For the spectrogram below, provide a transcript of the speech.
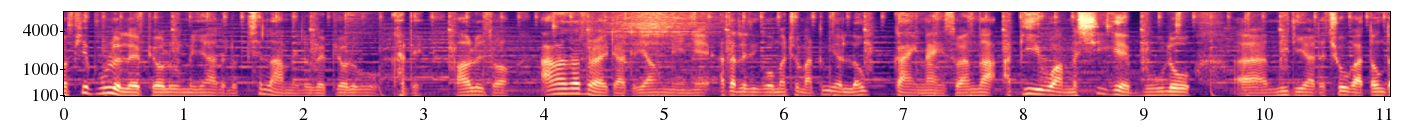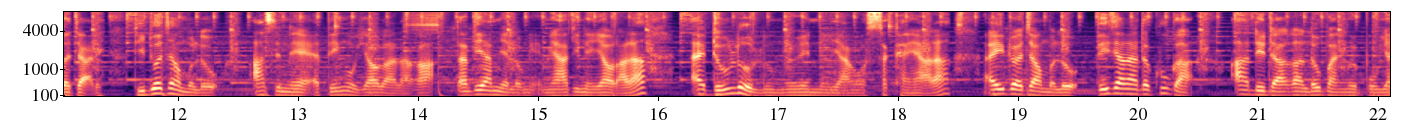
မဖြစ်ဘူးလို့လည်းပြောလို့မရတယ်လို့ဖြစ်လာမယ်လို့လည်းပြောလို့ခက်တယ်ဘာလို့လဲဆိုတော့အာကာသ director တယောက်အနေနဲ့ Atletico Madrid မှာသူ့ရဲ့လောက်ကင်နိုင်စွမ်းကအပြည့်အဝမရှိခဲ့ဘူးလို့အာမီဒီယာတချို့ကတုံ့တက်ကြတယ်ဒီအတွက်ကြောင့်မလို့အာဆင်နယ်အသင်းကိုရောက်လာတာကတန်ပြမျက်လုံးနဲ့အများကြီးနဲ့ရောက်လာတာအဒူးလိုလူမျိုးရဲ့နေရာကိုဆက်ခံရတာအဲ့ဒီအတွက်ကြောင့်မလို့တေးကြတာတစ်ခုကအာဒေတာကလုတ်ပိုင်ခွင့်ပုံရ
